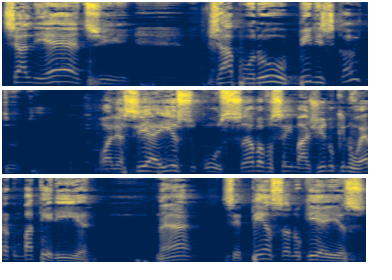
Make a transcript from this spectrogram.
Chaliette, jaburu, beliscão e tudo. Olha, se é isso com o samba, você imagina o que não era com bateria, né? Você pensa no que é isso.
